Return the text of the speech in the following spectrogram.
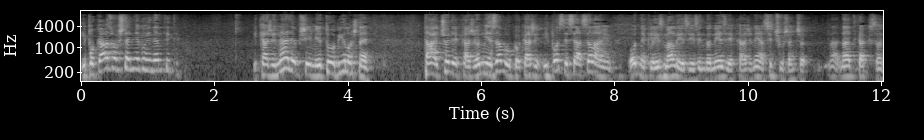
I pokazao šta je njegov identitet. I kaže, najljepše mi je to bilo što je taj čovjek, kaže, on mi je zavukao, kaže, i poslije se ja selamim odnekle iz Malezije, iz Indonezije, kaže, ne, ja si čušan čovjek, znate kako su on.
